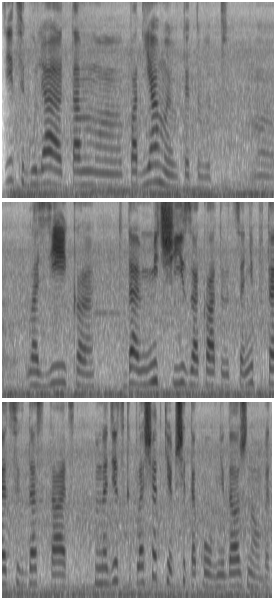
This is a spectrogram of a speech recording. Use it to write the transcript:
Дети гуляют там э, под ямой, вот это вот лазейка, туда мечи закатываются, они пытаются их достать. Но на детской площадке вообще такого не должно быть.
